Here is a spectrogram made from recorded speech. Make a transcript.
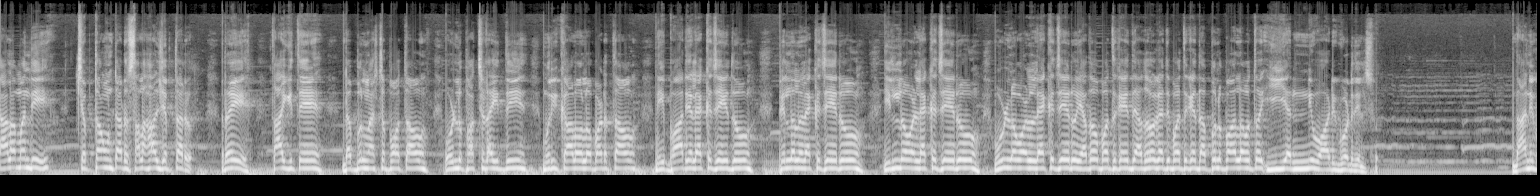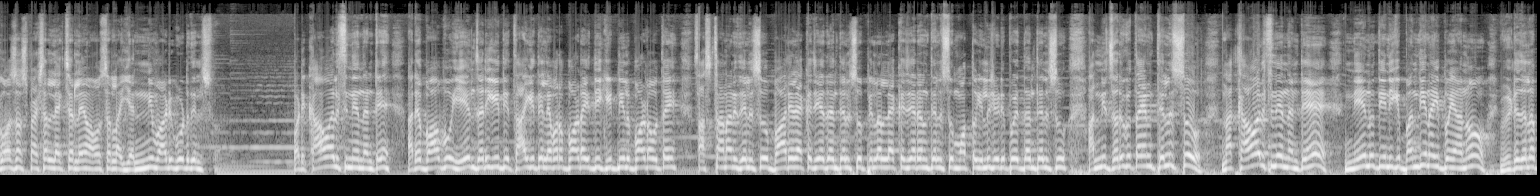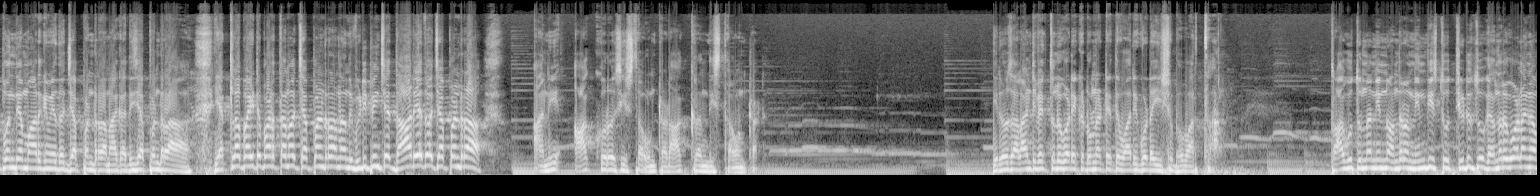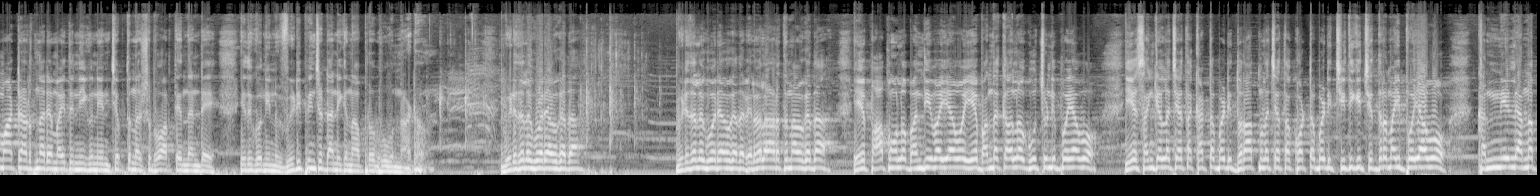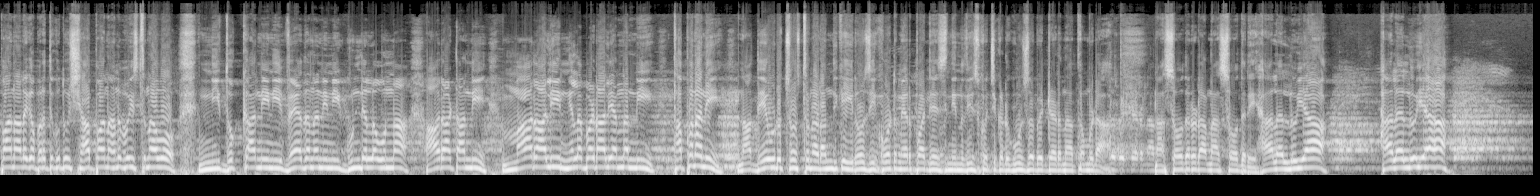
చాలామంది చెప్తా ఉంటారు సలహాలు చెప్తారు. రే తాగితే డబ్బులు నష్టపోతావు ఒళ్ళు పచ్చడైద్ది మురికి కాలువలో పడతావు నీ భార్య లెక్క చేయదు పిల్లలు లెక్క చేయరు ఇల్లు వాళ్ళు లెక్క చేయరు ఊళ్ళో వాళ్ళు లెక్క చేయరు ఏదో బతుకైతే అదో గది బతుకైతే అప్పుల పాలు అవుతావు ఇవన్నీ వాడికి కూడా తెలుసు. దానికోసం స్పెషల్ లెక్చర్లు ఏం అవసరం ఇవన్నీ వాడికి కూడా తెలుసు. వాడికి కావాల్సింది ఏంటంటే అరే బాబు ఏం జరిగింది? తాగితే ఎవరు పాడైద్ది కిడ్నీలు పాడవుతాయి. సస్తానని తెలుసు భార్య లెక్క చేయదని తెలుసు పిల్లలు లెక్క చేయరని తెలుసు మొత్తం ఇల్లు చెడిపోయిద్దని తెలుసు అన్నీ జరుగుతాయని తెలుసు. నాకు కావాల్సింది ఏంటంటే నేను దీనికి బందీనైపోయాను విడుదల పొందే మార్గం ఏదో చెప్పండిరా నాకు అది చెప్పండిరా. ఎట్లా బయటపడతానో చెప్పండిరా నన్ను విడిపించే దారేదో చెప్పండిరా అని ఆక్రోశిస్తూ ఉంటాడు ఆక్రందిస్తూ ఉంటాడు. ఈరోజు అలాంటి వ్యక్తులు కూడా ఇక్కడ ఉన్నట్టయితే వారికి కూడా ఈ శుభవార్త. త్రాగుతున్న నిన్ను అందరూ నిందిస్తూ తిడుతూ గందరగోళంగా మాట్లాడుతున్నారేమో అయితే నీకు నేను చెప్తున్న శుభవార్త ఏంటంటే ఇదిగో నిన్ను విడిపించడానికి నా ప్రభు ఉన్నాడు. విడుదల కోరావు కదా? విడుదల కోరావు కదా విలవలాడుతున్నావు కదా. ఏ పాపంలో బందీవయ్యావో ఏ బంధకాల్లో కూర్చుండిపోయావో ఏ సంఖ్యల చేత కట్టబడి దురాత్మల చేత కొట్టబడి చితికి ఛిద్రమైపోయావో కన్నీళ్ళ అన్నపానాలుగా బ్రతుకుతూ శాపాన్ని అనుభవిస్తున్నావో నీ దుఃఖాన్ని నీ వేదనని నీ గుండెల్లో ఉన్న ఆరాటాన్ని మారాలి నిలబడాలి అన్న నీ తపనని నా దేవుడు చూస్తున్నాడు. అందుకే ఈరోజు ఈ కూటమి ఏర్పాటు చేసి నిన్ను తీసుకొచ్చి ఇక్కడ కూర్చోబెట్టాడు నా తమ్ముడా నా సోదరుడా నా సోదరి. హలలుయా హలలుయా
